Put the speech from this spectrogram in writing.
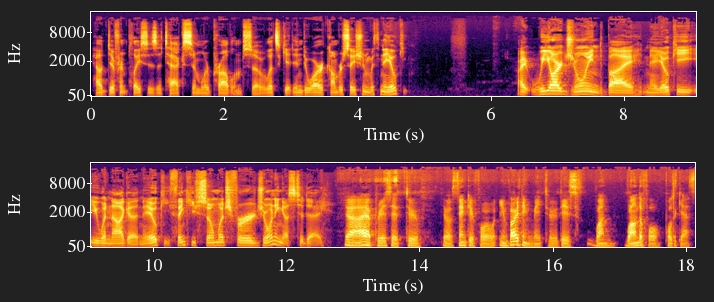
how different places attack similar problems. So let's get into our conversation with Naoki. All right, we are joined by Naoki Iwanaga. Naoki, thank you so much for joining us today. Yeah, I appreciate it too. So thank you for inviting me to this one wonderful podcast.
